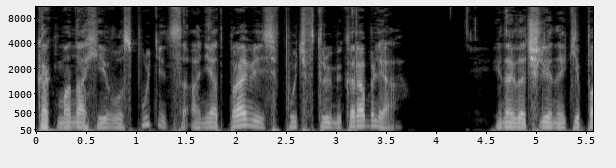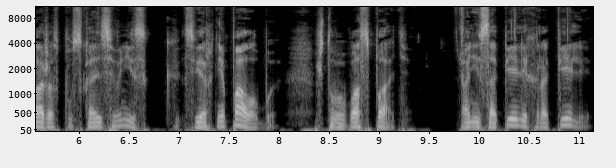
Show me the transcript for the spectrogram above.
Как монахи и его спутница, они отправились в путь в трюме корабля. Иногда члены экипажа спускались вниз, с верхней палубы, чтобы поспать. Они сопели, храпели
